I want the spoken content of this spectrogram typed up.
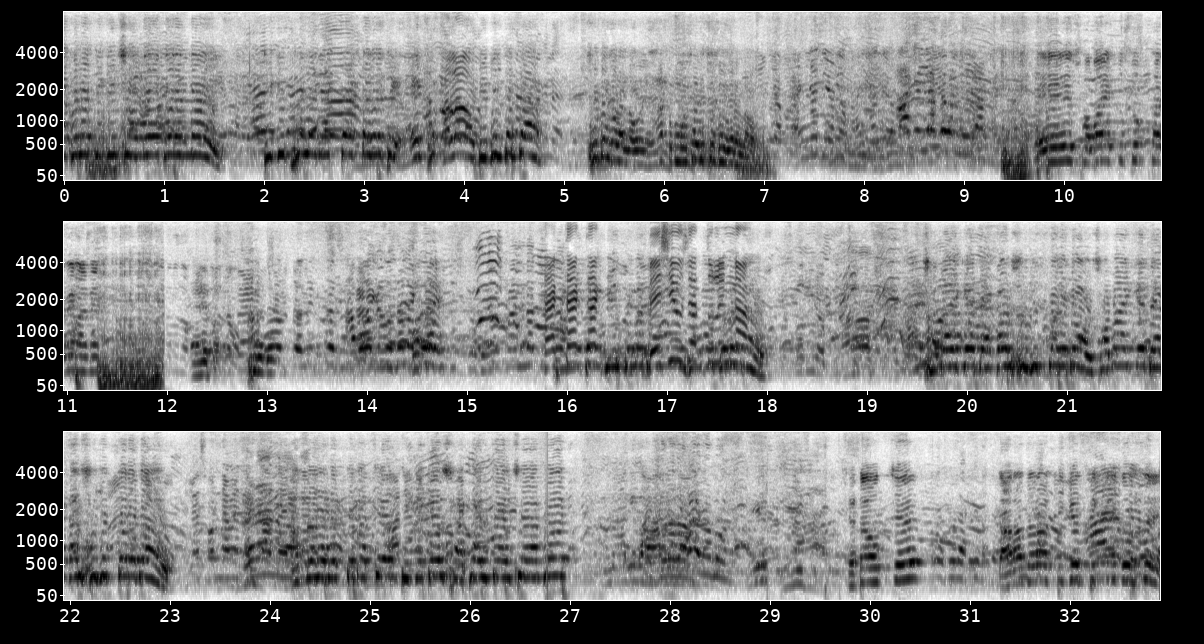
এখনও টিকিট সংগ্রহ করেন নাই। টিকিট ফেলেন একটা একটা করে। বিপুল চাচা ছোট করে নাও হাত মশারি ছোট করে নাও। এ সবাই একটু চুপ থাকেন আমি থাক থাক থাক। বেশি উচার তুলেন না। সবাইকে দেখার সুযোগ করে দাও সবাইকে দেখার সুযোগ করে দাও। আপনারা দেখতে পাচ্ছেন টিকিটের সফল চলছে এখন সেটা হচ্ছে যারা যারা টিকিট বিক্রি করছে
